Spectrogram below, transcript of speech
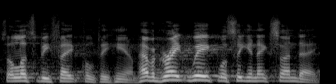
So let's be faithful to Him. Have a great week. We'll see you next Sunday.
